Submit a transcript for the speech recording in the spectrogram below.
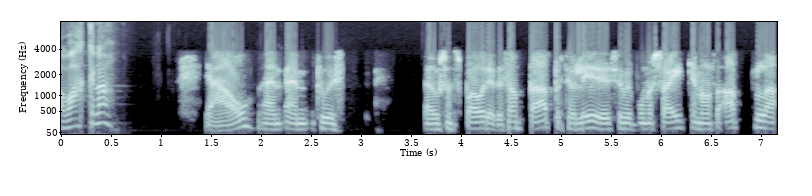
að vakna. Já, en, en þú veist ef þú samt spárið, þetta er samt dapurt hjá liði sem er búin að sækja náttúrulega alla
